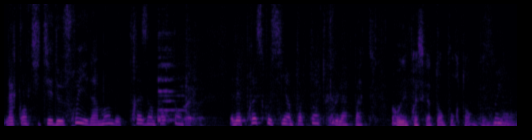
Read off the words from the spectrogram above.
la quantité de fruits et d'amandes est très importante. Ouais, ouais. Elle est presque aussi importante que la pâte. Ah, On est presque à temps pour temps, quasiment.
